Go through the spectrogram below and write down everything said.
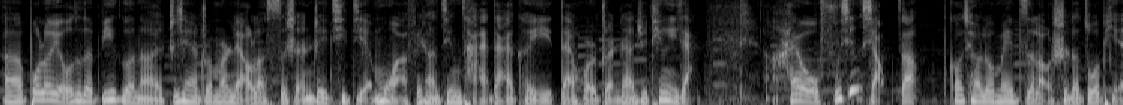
呃，菠萝油子的逼哥呢，之前也专门聊了死神这期节目啊，非常精彩，大家可以待会儿转战去听一下啊。还有福星小子，高桥留美子老师的作品，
